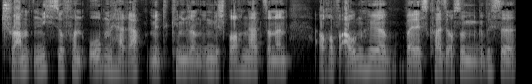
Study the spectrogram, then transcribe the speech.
Trump nicht so von oben herab mit Kim Jong-un gesprochen hat, sondern auch auf Augenhöhe, weil es quasi auch so ein gewisser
